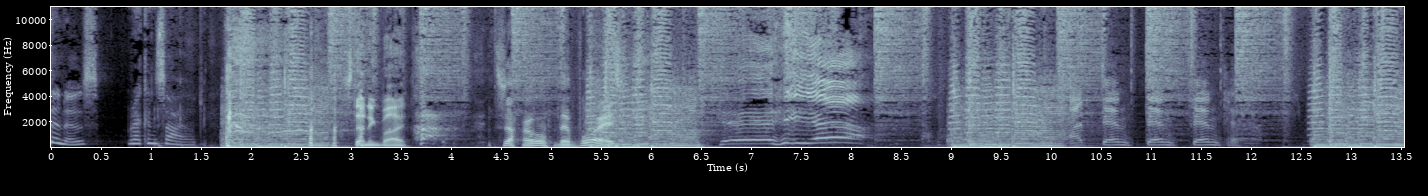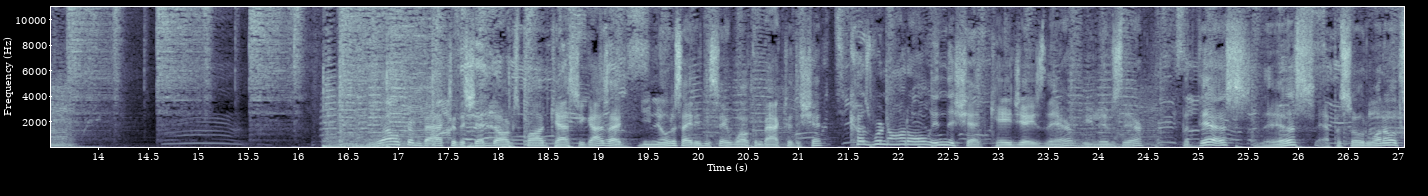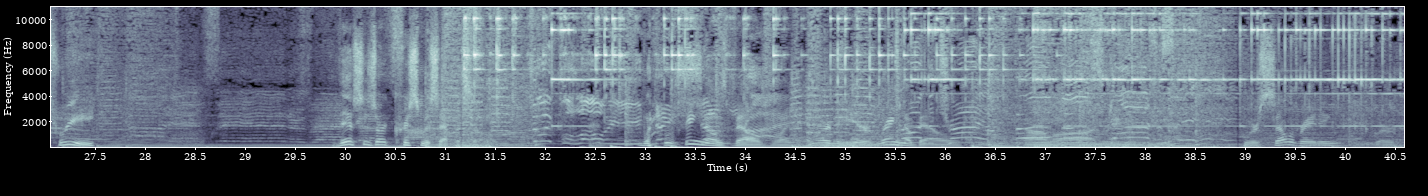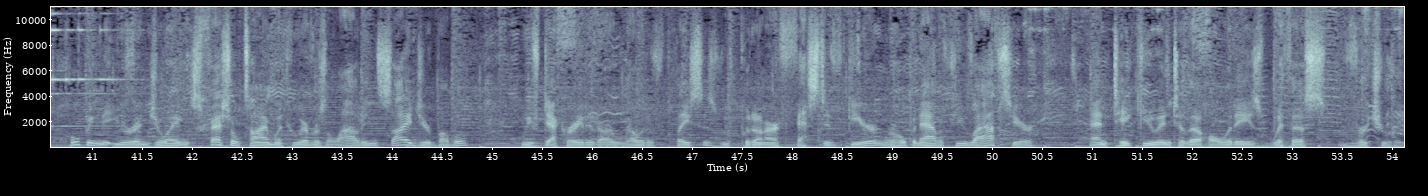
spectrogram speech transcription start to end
God and sinners reconciled. Standing by. So the boys. Yeah, yeah. A dent, dent, dentist. Welcome back to the Shed Dogs podcast, you guys. I you notice I didn't say welcome back to the shed because we're not all in the shed. KJ's there, he lives there, but this, this episode 103, this is our Christmas episode. ring those bells, boys. I can hardly hear. Ring the bells. Come on, ring them, ring 'em. We're celebrating and we're hoping that you're enjoying special time with whoever's allowed inside your bubble. We've decorated our relative places, we've put on our festive gear, and we're hoping to have a few laughs here and take you into the holidays with us virtually.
